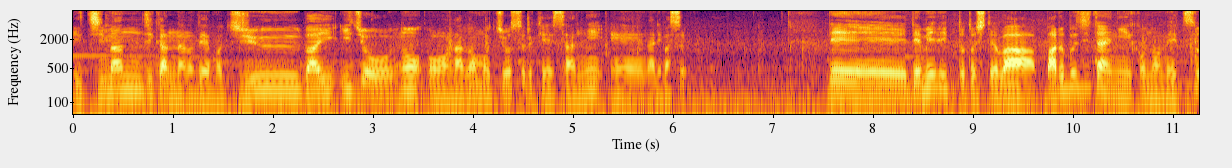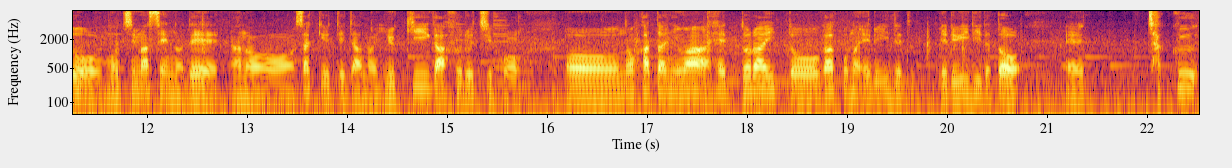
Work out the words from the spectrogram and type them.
1万時間なのでもう10倍以上の長持ちをする計算に、えー、なります。でデメリットとしてはバルブ自体にこの熱を持ちませんのであのさっき言っていたあの雪が降る地方の方にはヘッドライトがこの LED, LED だと、え、着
